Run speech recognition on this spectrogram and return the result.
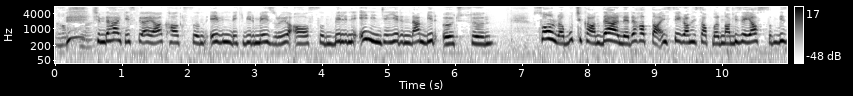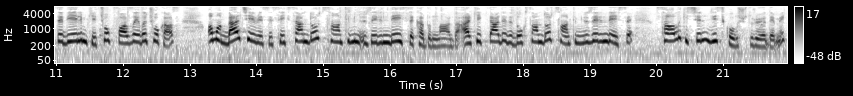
Ne yapsınlar? Şimdi herkes bir ayağa kalksın, evindeki bir mezruyu alsın, belini en ince yerinden bir ölçsün. Sonra bu çıkan değerleri hatta Instagram hesaplarından bize yazsın. Biz de diyelim ki çok fazla ya da çok az. Ama bel çevresi 84 santimin üzerindeyse kadınlarda, erkeklerde de 94 santimin üzerindeyse sağlık için risk oluşturuyor demek.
